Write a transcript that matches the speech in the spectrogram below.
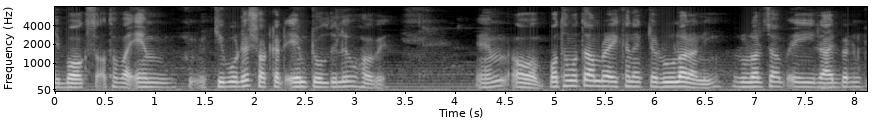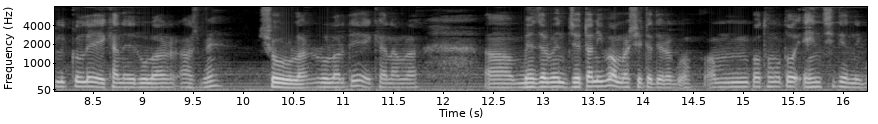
এই বক্স অথবা এম কিবোর্ডের শর্টকাট এম টোল দিলেও হবে। এম ও, প্রথমত আমরা এখানে একটা রুলার আনি। রুলার চাপ, এই রাইট বাটন ক্লিক করলে এখানে রুলার আসবে। শো রুলার রুলার দিয়ে এখানে আমরা মেজারমেন্ট যেটা নিব আমরা সেটা দিয়ে রাখব। আমি প্রথমত এনসি দিয়ে নিব।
